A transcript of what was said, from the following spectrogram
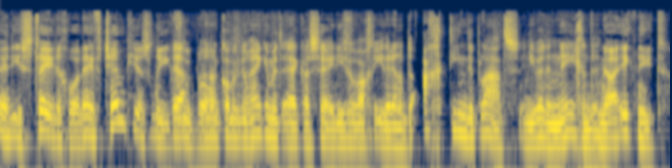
En die is tweede geworden, heeft Champions League ja, voetbal. En dan kom ik nog één keer met RKC. Die verwachten iedereen op de achttiende plaats. En die werden negende. Nou, ik niet.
